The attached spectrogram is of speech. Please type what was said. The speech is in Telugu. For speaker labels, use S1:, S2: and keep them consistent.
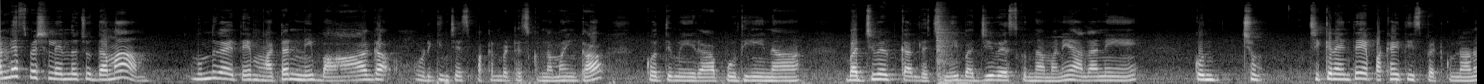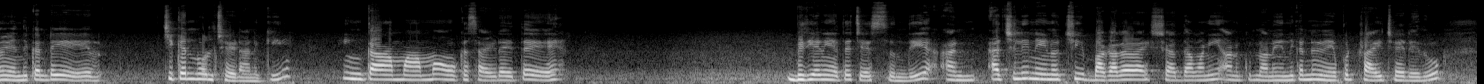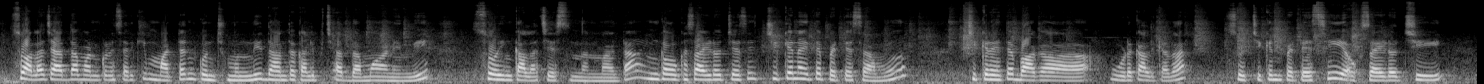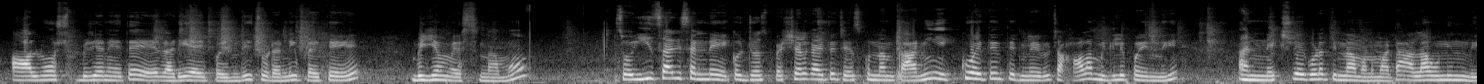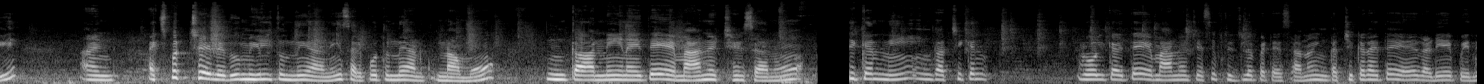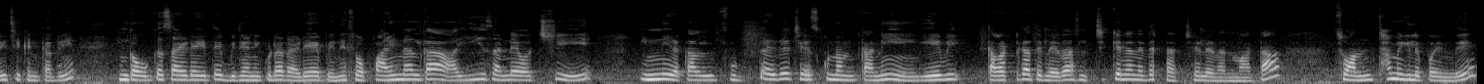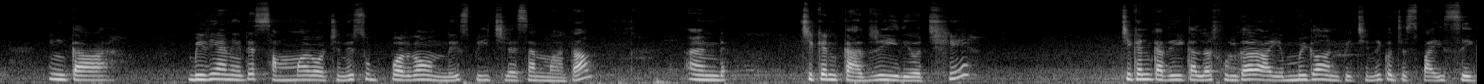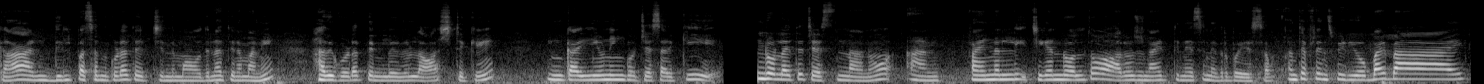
S1: సండే స్పెషల్ ఏందో చూద్దామా? ముందుగా అయితే మటన్ని బాగా ఉడికించేసి పక్కన పెట్టేసుకున్నామా ఇంకా? కొత్తిమీర పుదీనా బజ్జి మిరపకాయలు తెచ్చింది. బజ్జీ వేసుకుందామని అలానే కొంచెం చికెన్ అయితే పక్కకి తీసి పెట్టుకున్నాను. ఎందుకంటే చికెన్ రోల్ చేయడానికి. ఇంకా మా అమ్మ ఒక సైడ్ అయితే బిర్యానీ అయితే చేస్తుంది. అండ్ యాక్చువల్లీ నేను వచ్చి బగారా రైస్ చేద్దామని అనుకున్నాను. ఎందుకంటే నేను ఎప్పుడు ట్రై చేయలేదు. సో అలా చేద్దాం అనుకునేసరికి మటన్ కొంచెం ఉంది. దాంతో కలిపి చేద్దాము అనింది. సో ఇంకా అలా చేస్తుందనమాట ఇంకా ఒక సైడ్ వచ్చేసి చికెన్ అయితే పెట్టేసాము చికెన్ అయితే బాగా ఉడకాలి కదా. సో చికెన్ పెట్టేసి ఒక సైడ్ వచ్చి ఆల్మోస్ట్ బిర్యానీ అయితే రెడీ అయిపోయింది. చూడండి ఇప్పుడైతే బియ్యం వేస్తున్నాము. సో ఈసారి సండే కొంచెం స్పెషల్గా అయితే చేసుకున్నాం కానీ ఎక్కువ అయితే తినలేదు. చాలా మిగిలిపోయింది. అండ్ నెక్స్ట్ డే కూడా తిన్నాం అనమాట అలా ఉన్నింది అండ్ ఎక్స్పెక్ట్ చేయలేదు మిగులుతుంది అని సరిపోతుంది అనుకున్నాము. ఇంకా నేనైతే మేనేజ్ చేశాను. చికెన్ని ఇంకా చికెన్ రోల్కి అయితే మేనేజ్ చేసి ఫ్రిడ్జ్లో పెట్టేశాను. ఇంకా చికెన్ అయితే రెడీ అయిపోయింది చికెన్ కర్రీ. ఇంకా ఒక సైడ్ అయితే బిర్యానీ కూడా రెడీ అయిపోయింది. సో ఫైనల్గా ఈ సండే వచ్చి ఇన్ని రకాల ఫుడ్ అయితే చేసుకున్నాం కానీ ఏవి కరెక్ట్గా తినలేదు. అసలు చికెన్ అనేది టచ్ చేయలేదన్నమాట. సో అంతా మిగిలిపోయింది. ఇంకా బిర్యానీ అయితే సమ్మగా వచ్చింది. సూపర్గా ఉంది. స్పీచ్లెస్ అనమాట అండ్ చికెన్ కర్రీ ఇది వచ్చి చికెన్ కర్రీ కలర్ఫుల్గా ఎమ్మిగా అనిపించింది. కొంచెం స్పైసీగా అండ్ దిల్ పసంద్ కూడా తెచ్చింది మా వదిన తినమని. అది కూడా తినలేదు లాస్ట్కి. ఇంకా ఈవినింగ్ వచ్చేసరికి చికెన్ రోల్ అయితే చేస్తున్నాను. అండ్ ఫైనల్లీ చికెన్ రోల్తో ఆ రోజు నైట్ తినేసి నిద్రపోయేస్తాం. అంతే ఫ్రెండ్స్ వీడియో. Bye bye.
